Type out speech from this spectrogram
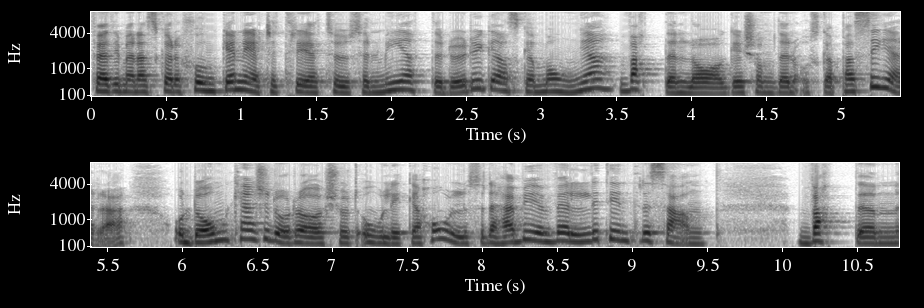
För att jag menar, ska det sjunka ner till 3000 meter, då är det ganska många vattenlager som den ska passera och de kanske då rör sig åt olika håll. Så det här blir en väldigt intressant vatten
